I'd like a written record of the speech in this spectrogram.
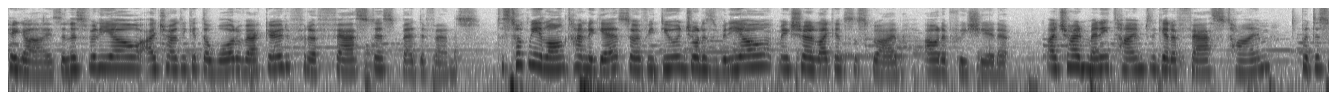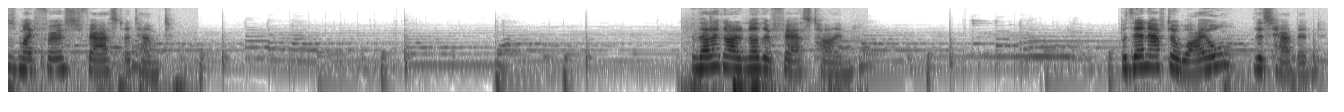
Hey guys, in this video, I tried to get the world record for the fastest bed defense. This took me a long time to get, so if you do enjoy this video, make sure to like and subscribe. I would appreciate it. I tried many times to get a fast time, but this was my first fast attempt. And then I got another fast time. But then after a while, this happened.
